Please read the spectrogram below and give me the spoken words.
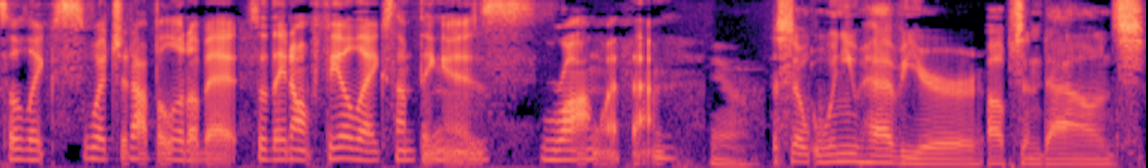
So like switch it up a little bit so they don't feel like something is wrong with them. Yeah. So when you have your ups and downs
